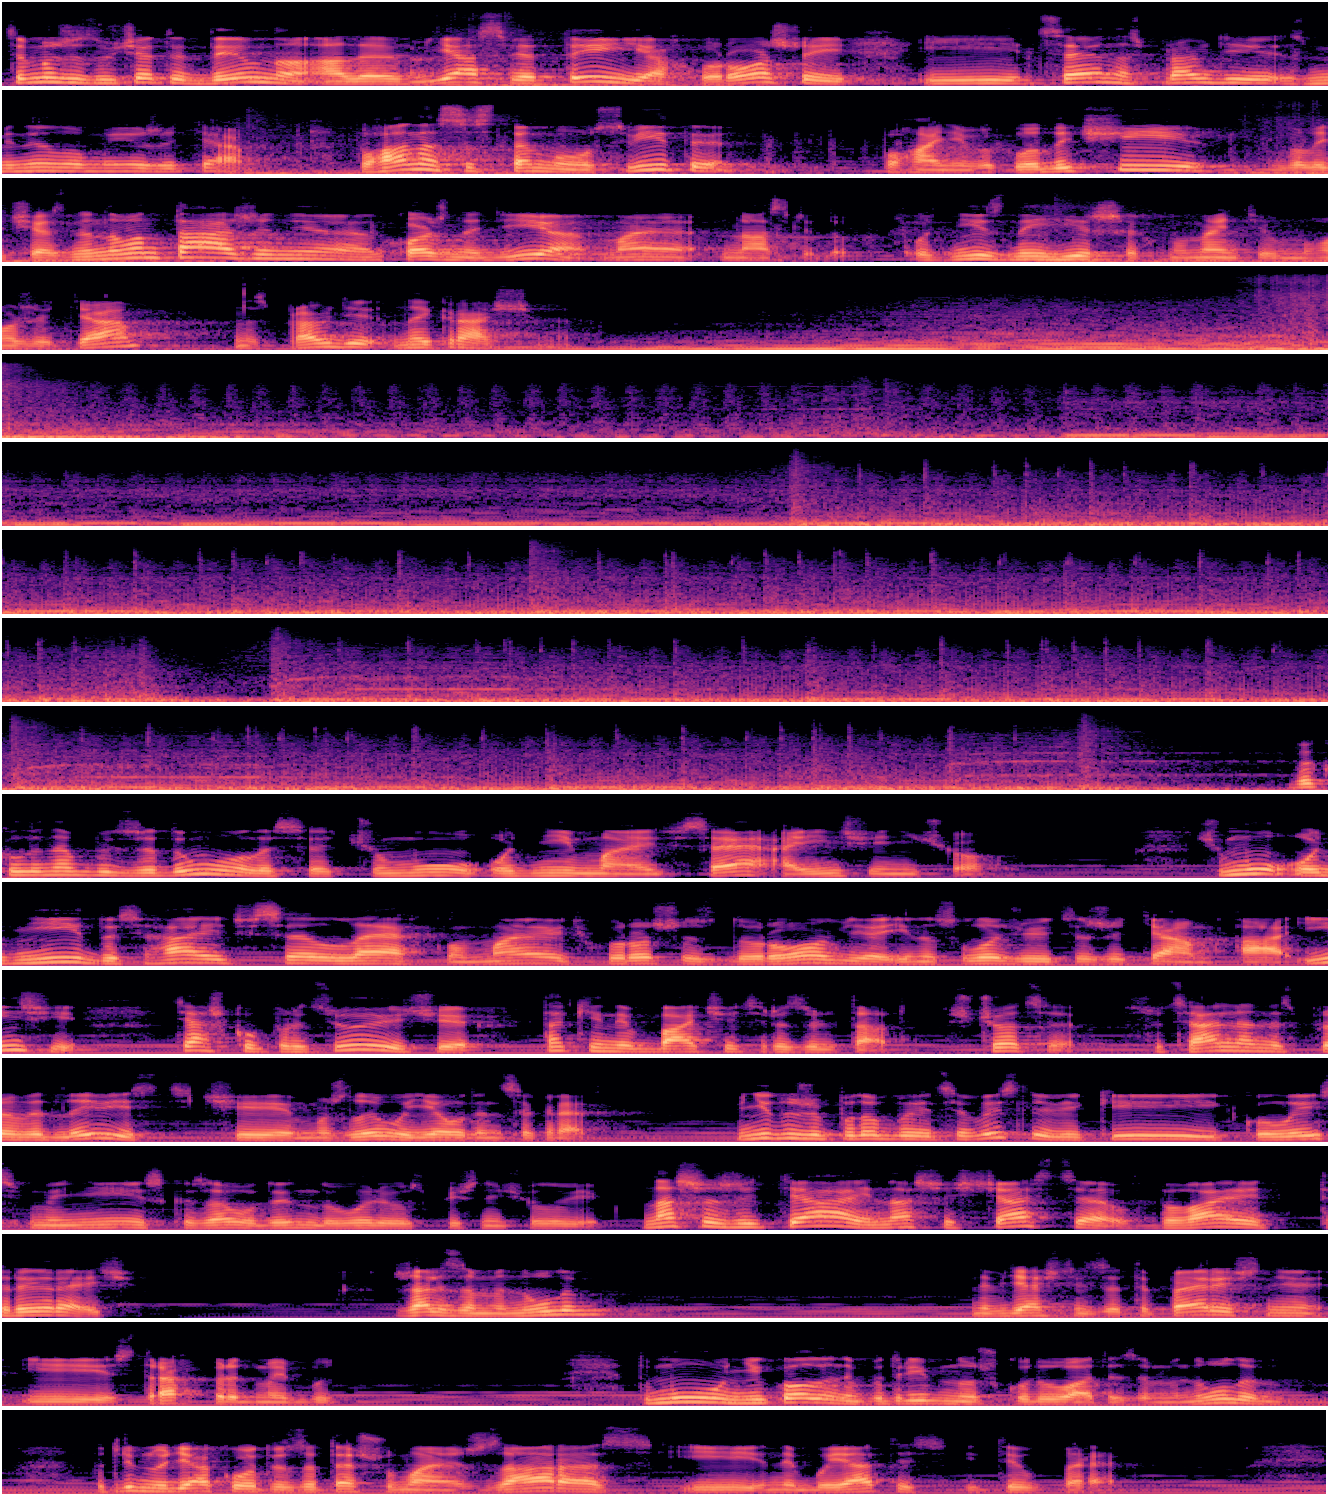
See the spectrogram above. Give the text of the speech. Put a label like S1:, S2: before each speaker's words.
S1: Це може звучати дивно, але я святий, я хороший, і це насправді змінило моє життя. Погана система освіти, погані викладачі, величезне навантаження. Кожна дія має наслідок. Одні з найгірших моментів мого життя насправді найкращими. Ви коли-небудь задумувалися, чому одні мають все, а інші нічого? Чому одні досягають все легко, мають хороше здоров'я і насолоджуються життям, а інші, тяжко працюючи, так і не бачать результату? Що це? Соціальна несправедливість чи, можливо, є один секрет? Мені дуже подобається вислів, який колись мені сказав один доволі успішний чоловік. Наше життя і наше щастя вбивають три речі: жаль за минулим, невдячність за теперішнє і страх перед майбутнім. Тому ніколи не потрібно шкодувати за минулим. Потрібно дякувати за те, що маєш зараз, і не боятись іти вперед.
